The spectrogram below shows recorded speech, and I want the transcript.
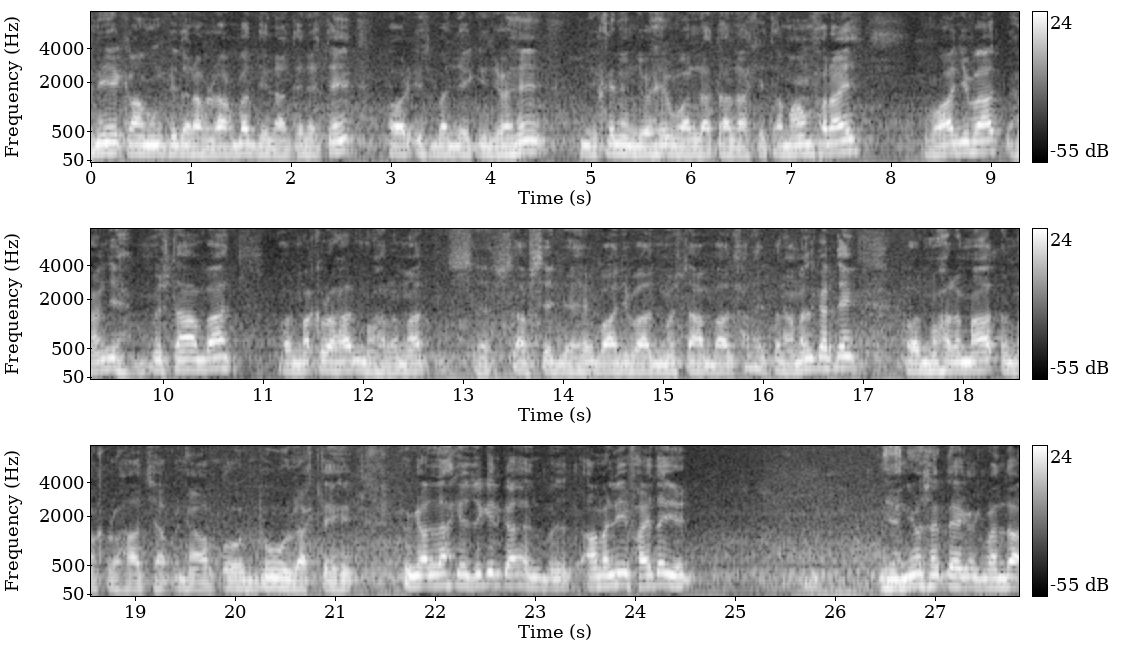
نئے کاموں کی طرف رغبت دلاتے رہتے ہیں۔ اور اس بندے کی جو ہے، یقیناً جو ہے، وہ اللہ تعالیٰ کے تمام فرائض واجبات ہاں جی مستحبات اور مقروحات محرمات سب سے جو ہے واجبات، مستحبات فرائض پر عمل کرتے ہیں اور محرمات اور مقروحات سے اپنے آپ کو دور رکھتے ہیں۔ کیونکہ اللہ کے ذکر کا عملی فائدہ یہ یہ نہیں ہو سکتا ہے کہ بندہ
